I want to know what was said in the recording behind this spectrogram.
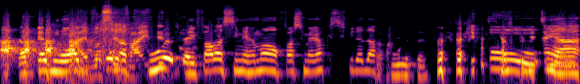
aí eu pego um Aí ódio filho da vai puta e falo assim, meu irmão, faço melhor que esse filho da puta. Tipo. Eu desenhar.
